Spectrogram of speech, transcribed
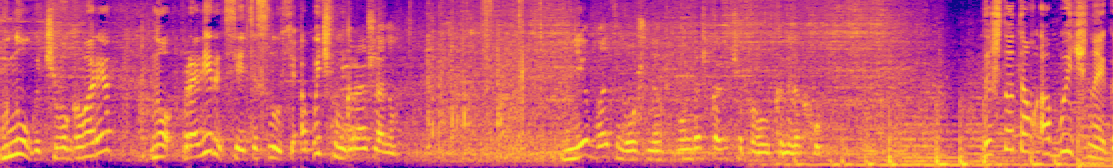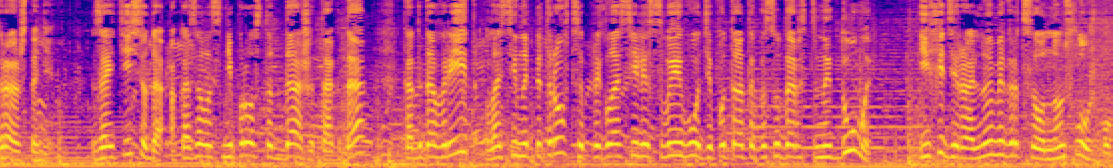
много чего говорят, но проверить все эти слухи обычным горожанам невозможно. Вон даже колючая проволока наверху. Да что там обычные граждане? Зайти сюда оказалось непросто даже тогда, когда в рейд лосино-петровцы пригласили своего депутата Государственной Думы и Федеральную миграционную службу.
